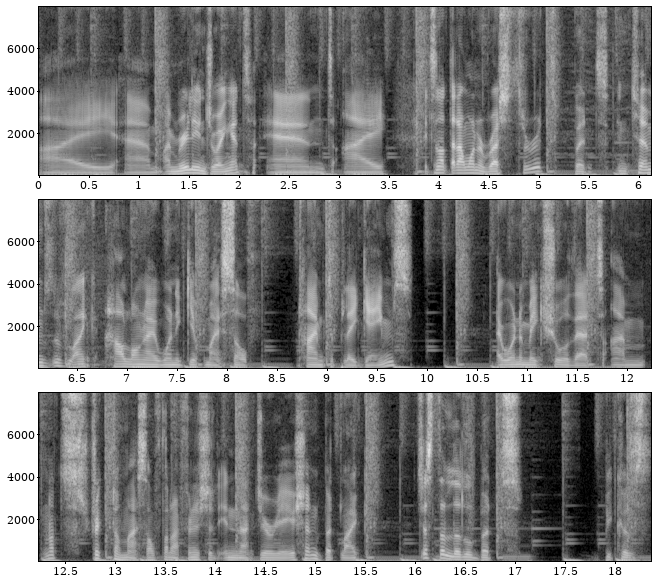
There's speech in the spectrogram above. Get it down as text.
I am. I'm really enjoying it, and I. It's not that I want to rush through it, but in terms of like how long I want to give myself time to play games, I want to make sure that I'm not strict on myself that I finish it in that duration, but like just a little bit because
